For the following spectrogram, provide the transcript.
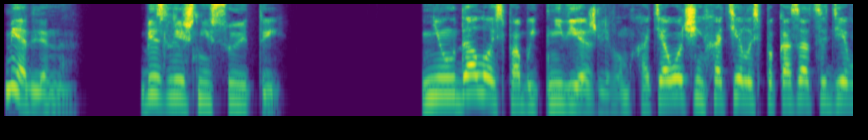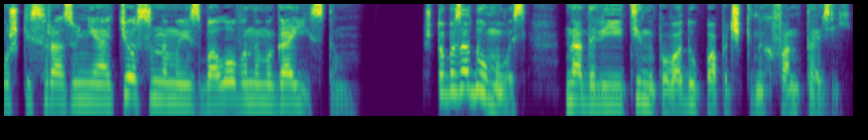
Медленно, без лишней суеты. Не удалось побыть невежливым, хотя очень хотелось показаться девушке сразу неотесанным и избалованным эгоистом. Чтобы задумалась, надо ли идти на поводу папочкиных фантазий.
